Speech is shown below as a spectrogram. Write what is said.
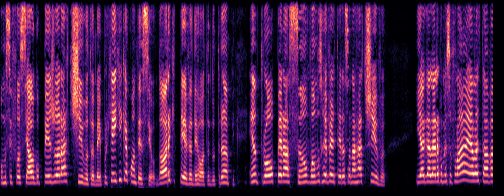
como se fosse algo pejorativo também. Porque aí o que, que aconteceu? Na hora que teve a derrota do Trump, entrou a operação Vamos Reverter essa narrativa. E a galera começou a falar: ah, ela estava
